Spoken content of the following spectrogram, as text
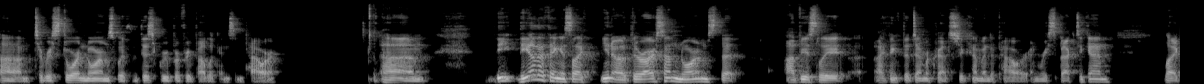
um, to restore norms with this group of Republicans in power. Um, the the other thing is like you know there are some norms that obviously I think the Democrats should come into power and respect again like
